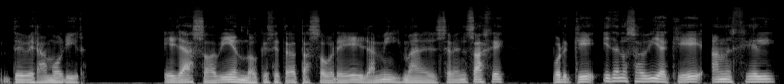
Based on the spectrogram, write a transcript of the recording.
deberá morir. Ella sabiendo que se trata sobre ella misma en ese mensaje, porque ella no sabía que Ángel,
